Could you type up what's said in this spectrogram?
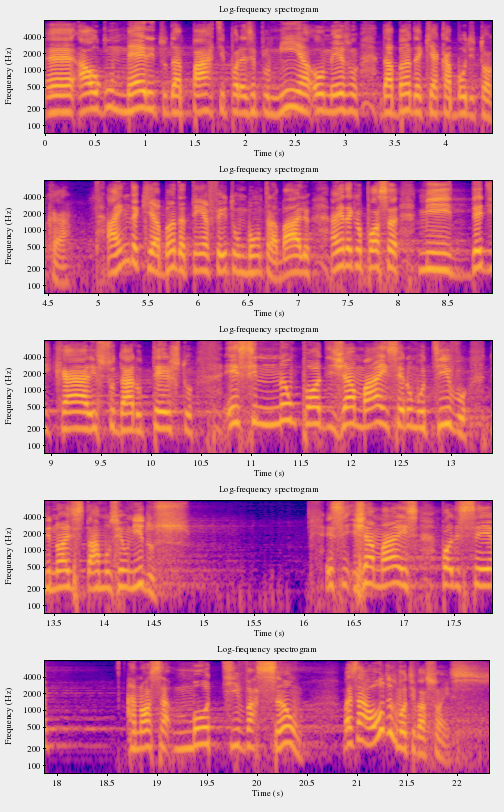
é, há algum mérito da parte, por exemplo, minha ou mesmo da banda que acabou de tocar. Ainda que a banda tenha feito um bom trabalho, ainda que eu possa me dedicar e estudar o texto, esse não pode jamais ser o motivo de nós estarmos reunidos. Esse jamais pode ser a nossa motivação, mas há outras motivações.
